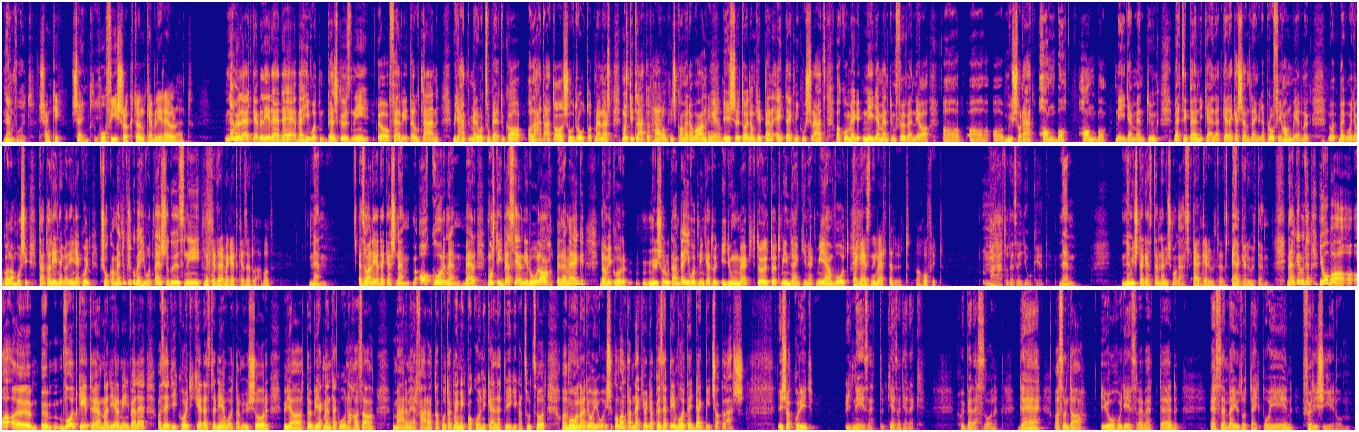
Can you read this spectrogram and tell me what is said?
Nem volt. Senki? Senki. Hofi is rögtön keblére ölelt? Nem ölelt keblére, de behívott pesgőzni a felvétel után, ugye hát, mert ott cupeltük a, a ládát, a sódrótot, mert most, most itt látod, három kis kamera van, Igen. és tulajdonképpen egy technikus rác, akkor meg négyen mentünk fölvenni a, a, a, a műsorát hangba hangba négyen mentünk, mert cipelni kellett, Kerekes Endreng, ugye a profi hangmérnök, meg vagy a Galambosi. Tehát a lényeg a lényeg, hogy sokan mentünk, és akkor behívott mesdügőzni. Neked remegett kezed, lábad? Nem. Ez olyan érdekes, nem. Akkor nem, mert most így beszélni róla remeg, de amikor műsor után behívott minket, hogy ígyunk meg, töltött mindenkinek, milyen volt. Tegezni merted őt, a hofit? Na látod, ez egy jó kérdés. Nem nem is tegeztem, nem is magáztam. Elkerülted. Elkerültem. Nem kerültem. Jobb a, a, a, a, a, volt két olyan nagy élmény vele. Az egyik, hogy kérdezte, hogy milyen volt a műsor. Ugye a többiek mentek volna haza, már mert fáradtak voltak, meg még pakolni kellett végig a cuccot. Az mondom, nagyon jó. És akkor mondtam neki, hogy a közepén volt egy megbicsaklás. És akkor így, így nézett, hogy ki ez a gyerek, hogy beleszól. De azt mondta, jó, hogy észrevetted, eszembe jutott egy poén, föl is írom.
